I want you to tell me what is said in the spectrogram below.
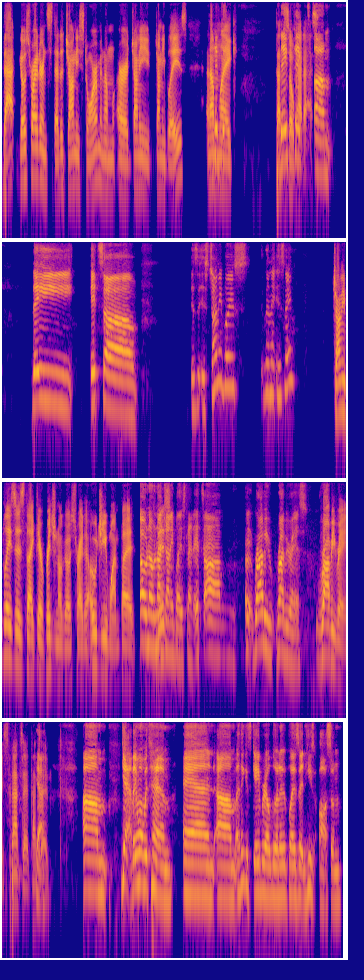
that Ghost Rider instead of Johnny Storm, and I'm or Johnny Johnny Blaze, and I'm They like, that's they so picked, badass. Um, they it's uh, is is Johnny Blaze the his name? Johnny Blaze is like the original Ghost Rider, OG one, but Oh no, not This- Johnny Blaze. Then It's um uh, Robbie Robbie Reyes. Robbie Reyes. That's it. That's Yeah. it. Um, yeah, they went with him, and um, I think it's Gabriel Luna who plays it. And he's awesome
